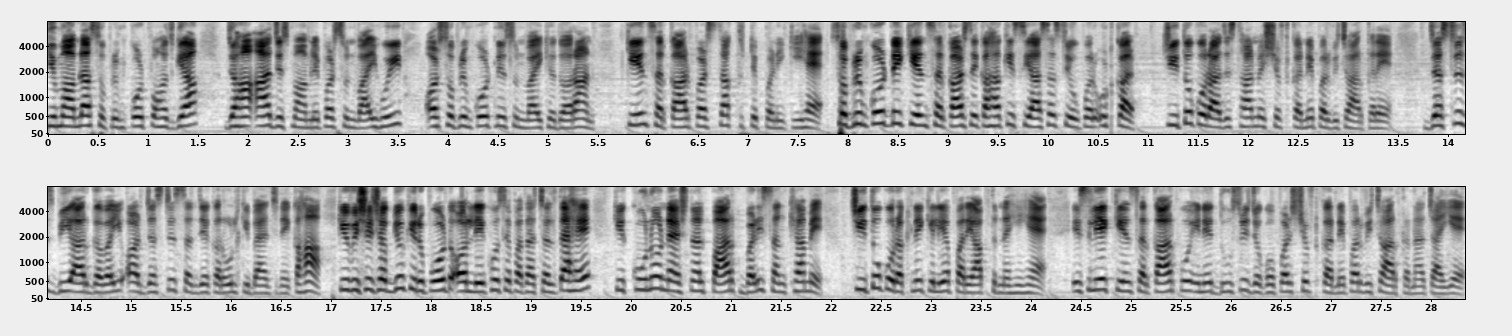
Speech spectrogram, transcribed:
ये मामला सुप्रीम कोर्ट पहुँच गया, जहाँ आज इस मामले पर सुनवाई हुई और सुप्रीम कोर्ट ने सुनवाई के दौरान केंद्र सरकार पर सख्त टिप्पणी की है। सुप्रीम कोर्ट ने केंद्र सरकार से कहा कि सियासत से ऊपर उठकर चीतों को राजस्थान में शिफ्ट करने पर विचार करें। जस्टिस बी आर गवई और जस्टिस संजय करोल की बेंच ने कहा कि विशेषज्ञों की रिपोर्ट और लेखों से पता चलता है कि कूनो नेशनल पार्क बड़ी संख्या में चीतों को रखने के लिए पर्याप्त नहीं है। इसलिए केंद्र सरकार को इन्हें दूसरी जगहों पर शिफ्ट करने पर विचार करना चाहिए।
